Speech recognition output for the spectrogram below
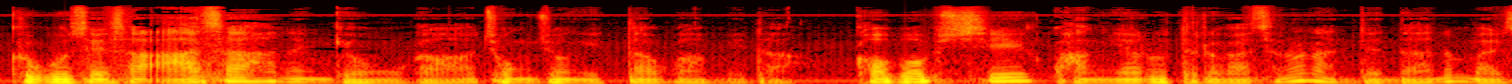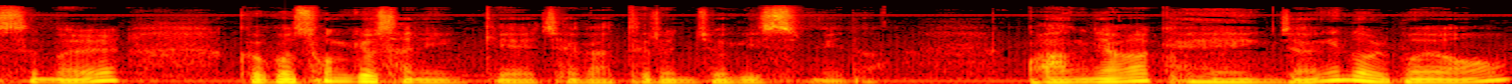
그곳에서 아사하는 경우가 종종 있다고 합니다. 겁 없이 광야로 들어가서는 안 된다는 말씀을 그곳 선교사님께 제가 들은 적이 있습니다. 광야가 굉장히 넓어요.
